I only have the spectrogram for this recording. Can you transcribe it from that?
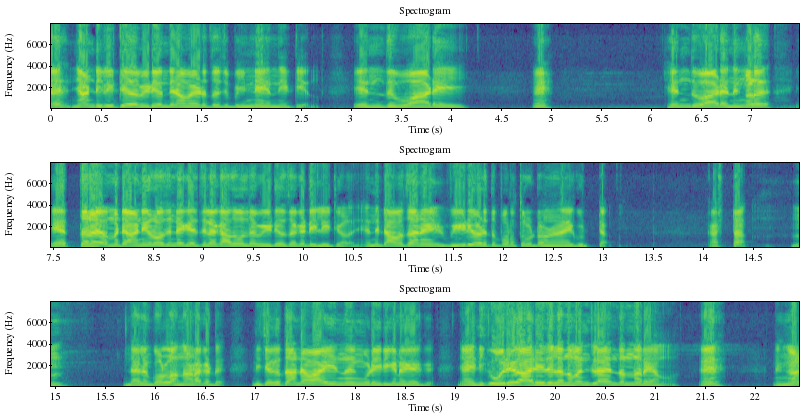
ഏ ഞാൻ ഡിലീറ്റ് ചെയ്ത വീഡിയോ എന്തിനാ എടുത്ത് വെച്ച് പിന്നെ നീട്ടിയെന്ന്. എന്ത് വാടേ? ഏ? എന്ത് വാടേ? നിങ്ങൾ എത്ര മറ്റേ അണി റോസിന്റെ കേസിലൊക്കെ അതുപോലത്തെ വീഡിയോസൊക്കെ ഡിലീറ്റ് കളഞ്ഞു. എന്നിട്ട് അവസാനം വീഡിയോ എടുത്ത് പുറത്തു വിട്ടോണായി കുറ്റം. കഷ്ടം. എന്തായാലും കൊള്ളാം നടക്കട്ടെ. ഇനി ചെകുത്താന്റെ വായിൽ നിന്നും കൂടി ഇരിക്കണ കേക്ക്. ഞാൻ എനിക്ക് ഒരു കാര്യം ഇതിലെന്ന് മനസ്സിലായ എന്തെന്നറിയാമോ? ഏ? നിങ്ങൾ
